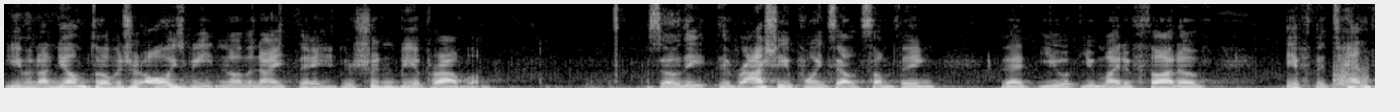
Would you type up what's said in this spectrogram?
even on Yom Tov. It should always be eaten on the ninth day. There shouldn't be a problem. So the, the Rashi points out something that you, you might have thought of. If the tenth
